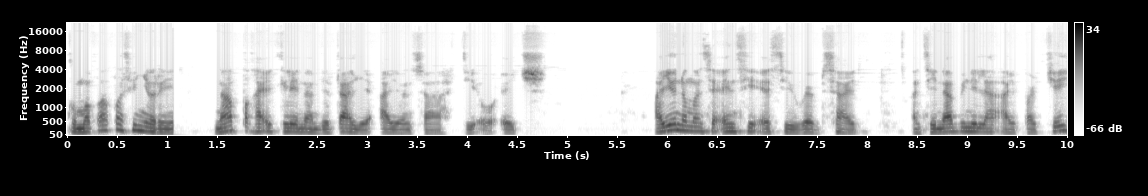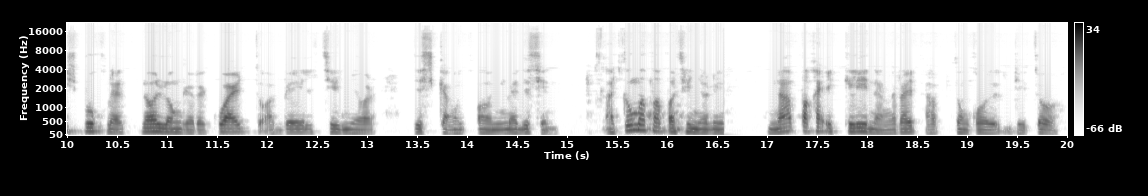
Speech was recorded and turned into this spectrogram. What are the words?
Kung mapapansin nyo rin, napakaikli ng detalye ayon sa DOH. Ayon naman sa NCSC website, ang sinabi nila ay purchase booklet no longer required to avail senior discount on medicine. At kung mapapansin nyo rin, napakaikli ng write-up tungkol dito.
